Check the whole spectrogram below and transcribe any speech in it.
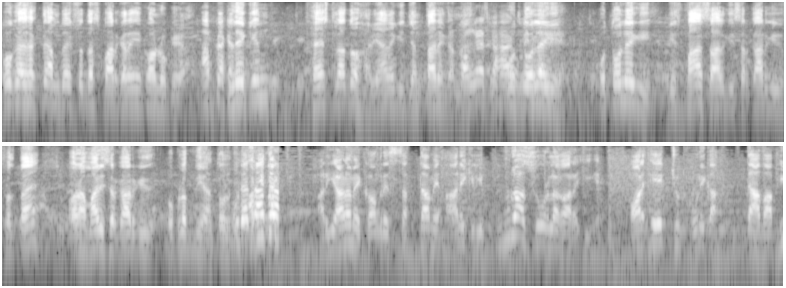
वो कह सकते हैं हम तो 110 पार करेंगे कौन रोकेगा? आप क्या लेकिन जी, जी। फैसला तो हरियाणा की जनता ने करना कांग्रेस वो तोलेगी वो तोलेगी कि इस पाँच साल की सरकार की विफलताएँ और हमारी सरकार की उपलब्धियाँ तोल के अभी तक हरियाणा में कांग्रेस सत्ता में आने के लिए पूरा ज़ोर लगा रही है और एकजुट होने का दावा भी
